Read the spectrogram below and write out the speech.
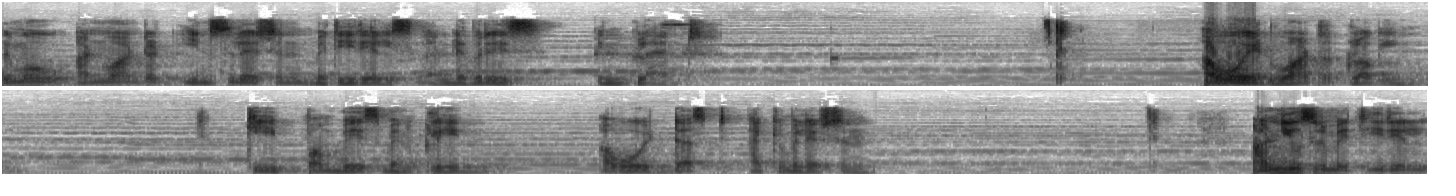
Remove unwanted insulation materials and debris in plant. Avoid water clogging. Keep pump basement clean. Avoid dust accumulation. Unused material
